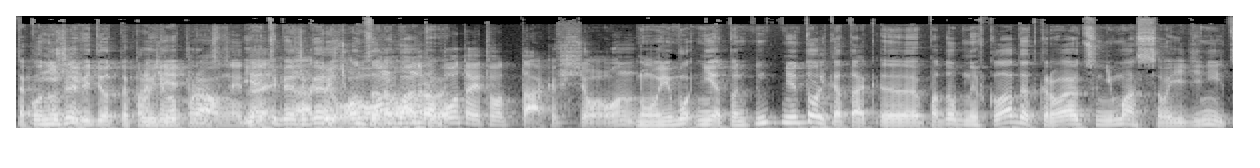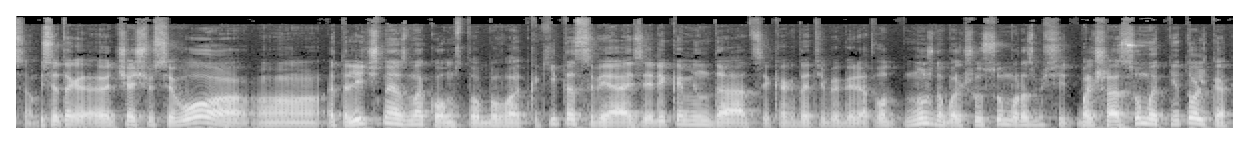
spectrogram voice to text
Так он уже ведет такую деятельность. да. Я тебе же А, говорю, он, он зарабатывает. работает вот так, и все. Он... Ну, ему, нет, он не, только так. Э, Подобные вклады открываются не массово, единицам. То есть это э, чаще всего э, это личное знакомство бывает, какие-то связи, рекомендации, когда тебе говорят, вот нужно большую сумму разместить. Большая сумма это не только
